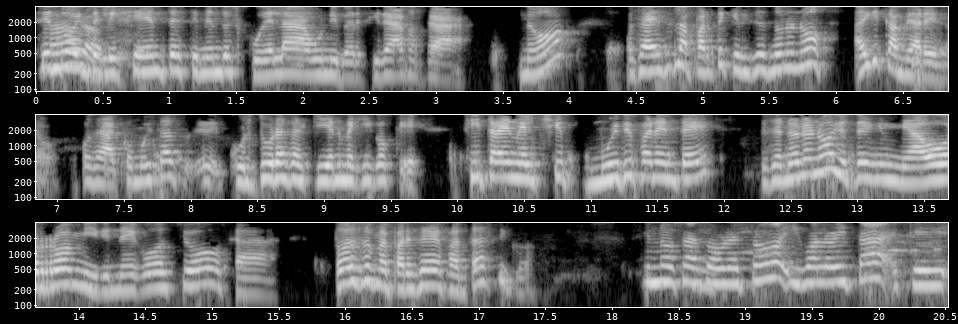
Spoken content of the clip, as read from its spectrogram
Siendo inteligentes, teniendo escuela, universidad, o sea, ¿no? O sea, esa es la parte que dices, no, no, no, hay que cambiar eso. O sea, como estas eh, culturas aquí en México que sí traen el chip muy diferente, dicen, no, no, no, yo tengo mi ahorro, mi negocio, o sea, todo eso me parece fantástico. Sí, no, o sea, sobre todo, igual ahorita que,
